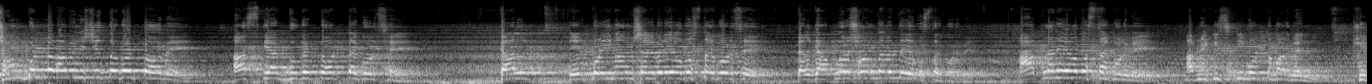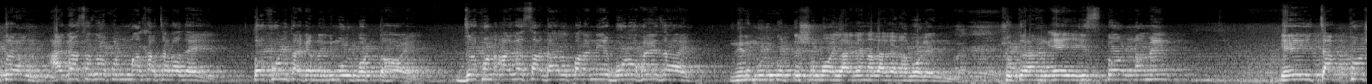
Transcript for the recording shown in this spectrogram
সম্পূর্ণভাবে নিষিদ্ধ করতে হবে। আজকে অ্যাডভোকেটকে হত্যা করছে। কাল এরপর ইমাম সাহেবের এই অবস্থা করছে। কালকে আপনার সন্তানের তো এই অবস্থা করবে। আপনার এই অবস্থা করবে। আপনি কিছু কি করতে পারবেন? সুতরাং আগাছা যখন মাথা চাড়া দেয়, তখনই তাকে নির্মূল করতে হয়। যখন আগাছা ডালপালা নিয়ে বড় হয়ে যায়, নির্মূল করতে সময় লাগে না লাগে না বলেন। সুতরাং এই ইস্কন নামে এই চাক্ষুষ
